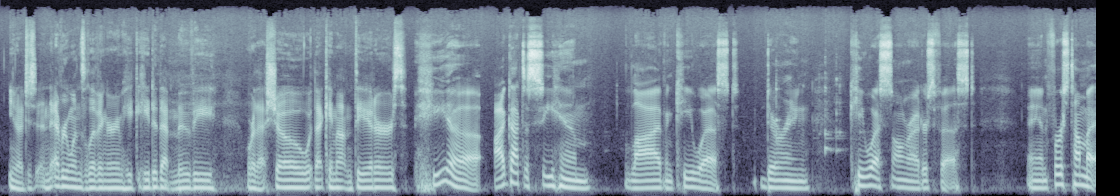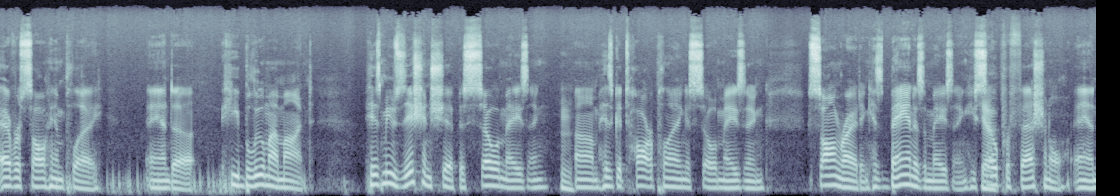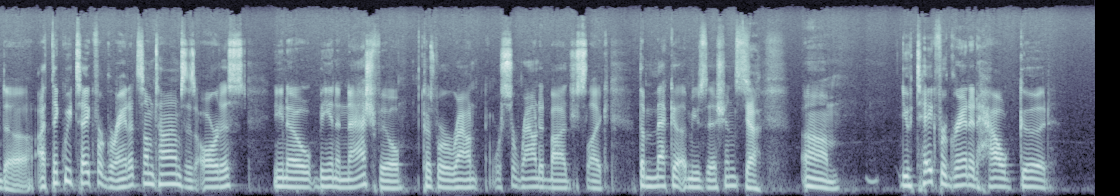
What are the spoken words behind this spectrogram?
you know, just in everyone's living room. He he did that movie or that show that came out in theaters. He, uh, I got to see him live in Key West during Key West Songwriters Fest, and first time I ever saw him play, and uh, he blew my mind. His musicianship is so amazing. Hmm. Um, his guitar playing is so amazing. Songwriting, his band is amazing. He's Yeah. so professional, and uh, I think we take for granted sometimes as artists, you know, being in Nashville because we're around, we're surrounded by just like the mecca of musicians Yeah, um, you take for granted how good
